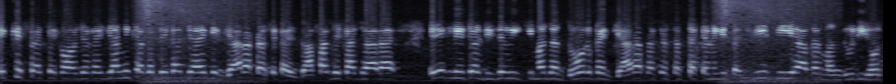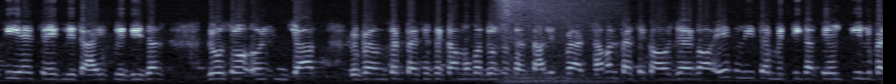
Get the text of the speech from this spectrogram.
इक्कीस पैसे का हो जाएगा। यानी कि अगर देखा जाए कि ग्यारह पैसे का इजाफा देखा जा रहा है, एक लीटर डीजल की कीमत दो रुपए ग्यारह पैसे सस्ता करने की तजवीज दी है। अगर मंजूरी होती है तो एक लीटर हाई स्पीड डीजल दो सौ उनचास रुपए उनसठ पैसे से कम होगा, दो सौ सैंतालीस रुपए अट्ठावन पैसे का हो जाएगा, और एक लीटर मिट्टी का तेल तीन रुपए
